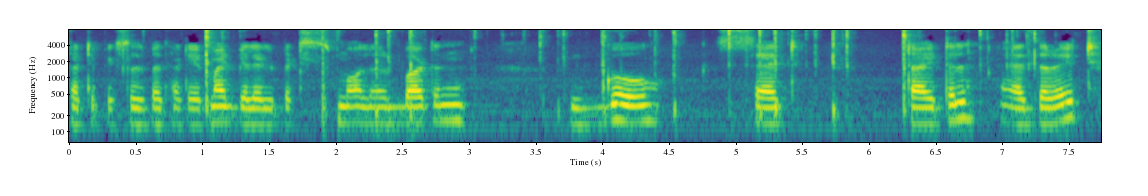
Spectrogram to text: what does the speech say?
30 pixels by 30 it might be a little bit smaller button. Go set title at the rate.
